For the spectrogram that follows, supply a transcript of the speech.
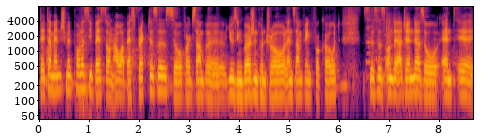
data management policy based on our best practices. So, for example, using version control and something for code. This is on the agenda. So, and uh,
